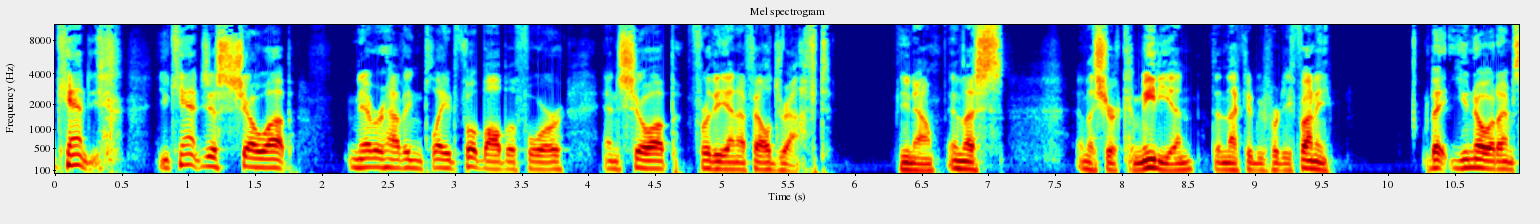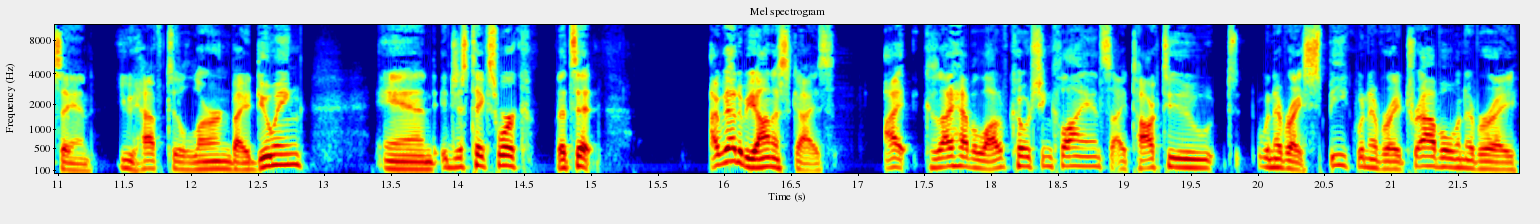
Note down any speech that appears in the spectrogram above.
can't, you can't just show up never having played football before and show up for the NFL draft, you know, unless unless you're a comedian, then that could be pretty funny. But you know what I'm saying. You have to learn by doing, and it just takes work. That's it. I've got to be honest, guys. I because I have a lot of coaching clients. I talk to, whenever I speak, whenever I travel, whenever I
